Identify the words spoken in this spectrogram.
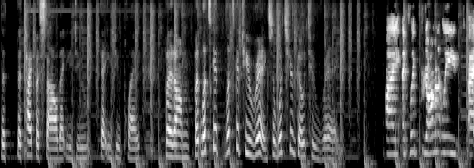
the the type of style that you do that you do play. But um, but let's get let's get to your rig. So, what's your go-to rig? I, I play predominantly, I,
